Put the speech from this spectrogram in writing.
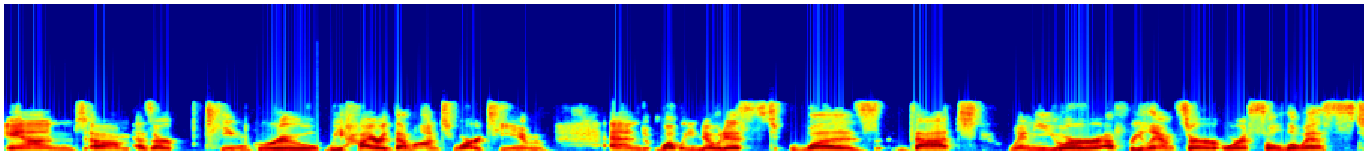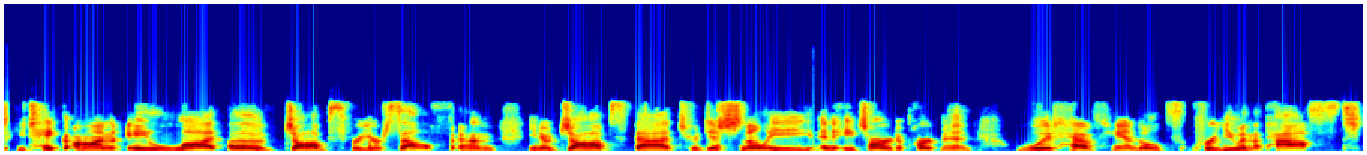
And um, as our team grew, we hired them onto our team. And what we noticed was that when you're a freelancer or a soloist, you take on a lot of jobs for yourself and, you know, jobs that traditionally an HR department would have handled for you in the past.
